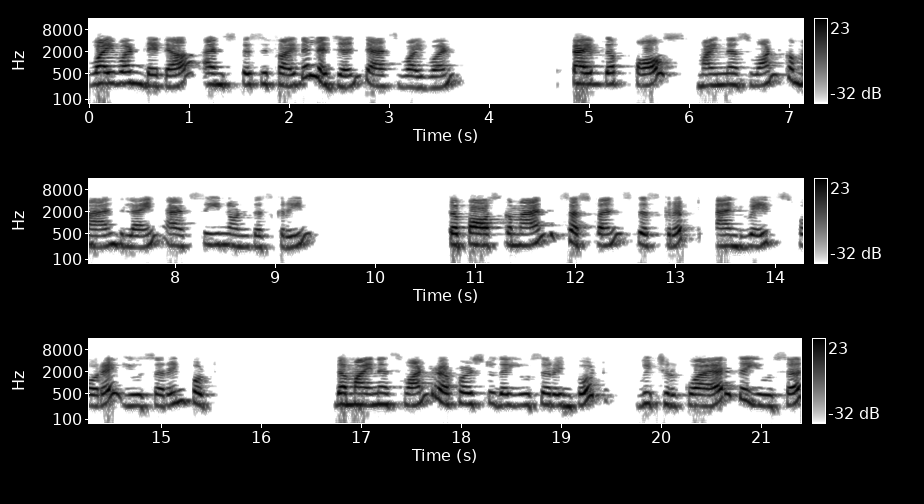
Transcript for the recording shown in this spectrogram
y1 data and specify the legend as y1 Type the pause minus 1 command line as seen on the screen. The pause command suspends the script and waits for a user input. The minus 1 refers to the user input which require the user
